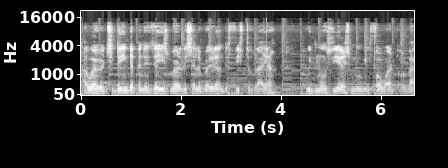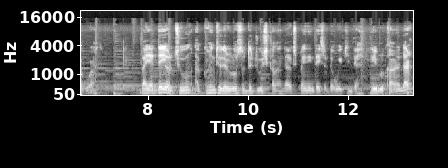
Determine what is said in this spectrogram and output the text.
However, today Independence Day is rarely celebrated on the 5th of Iyar, with most years moving forward or backward. By a day or two, according to the rules of the Jewish calendar explaining days of the week in the Hebrew calendar,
